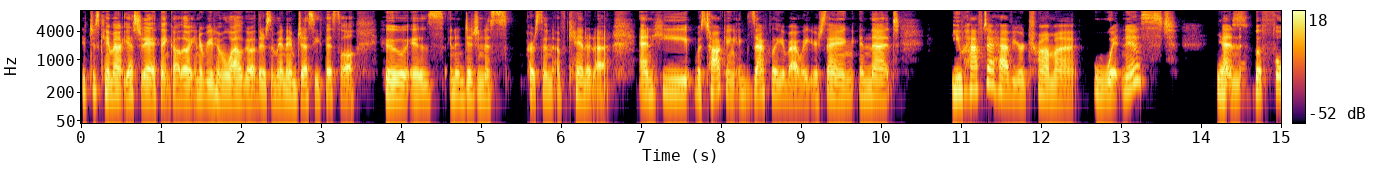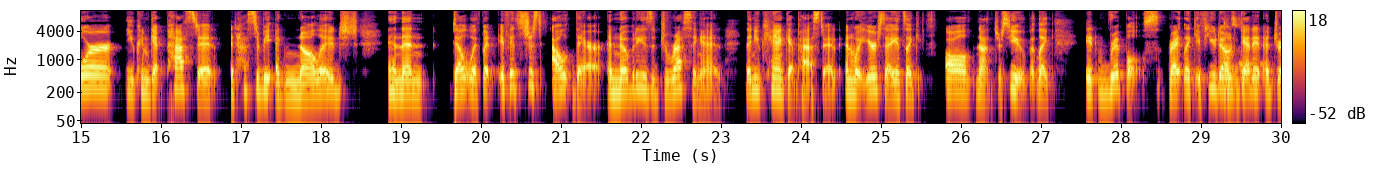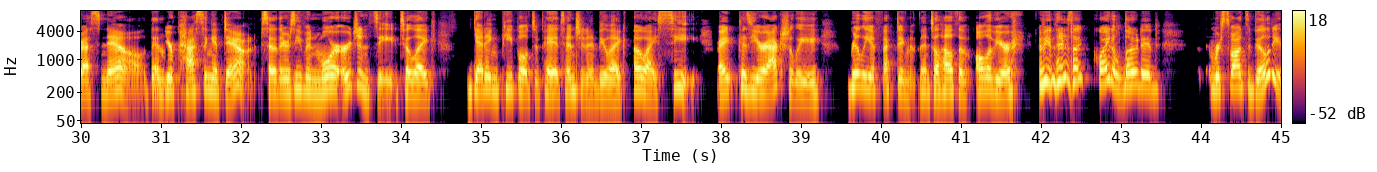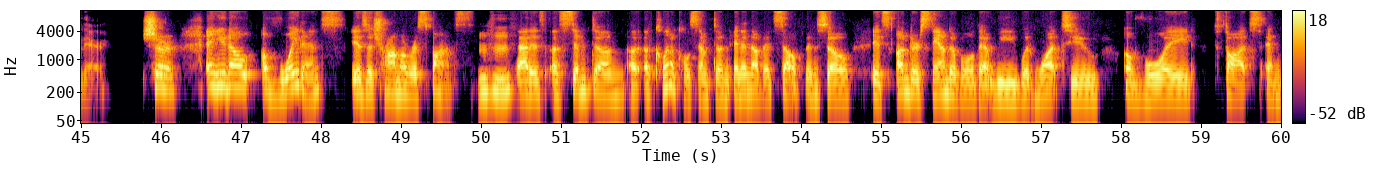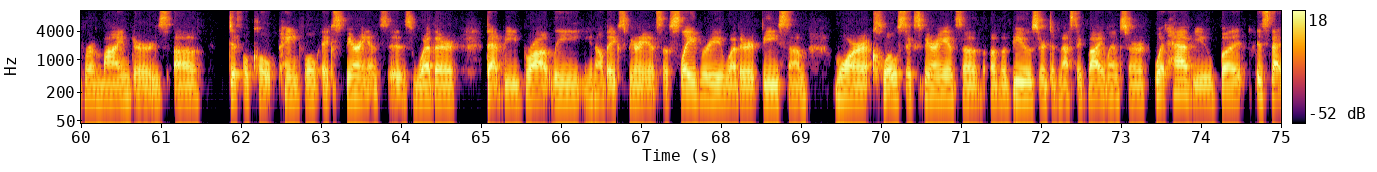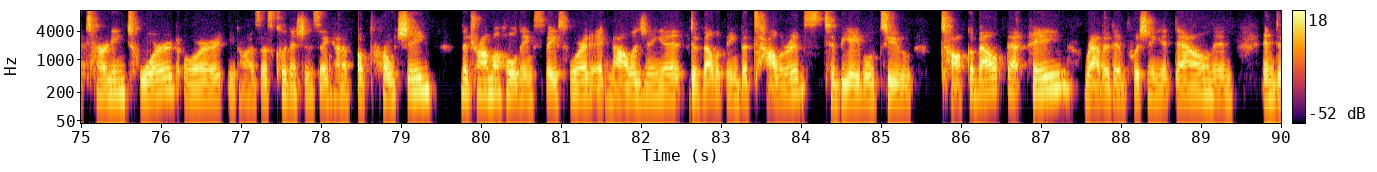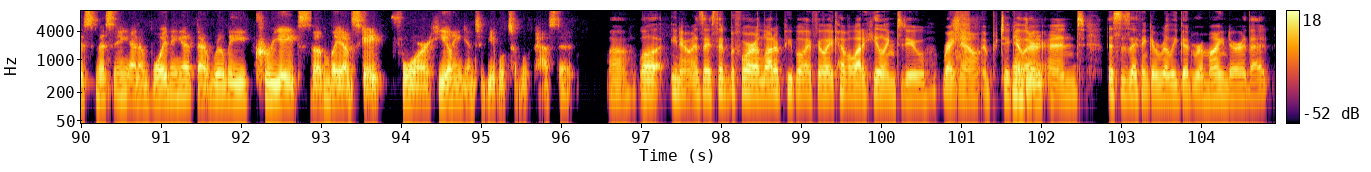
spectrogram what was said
it just came out yesterday, I think, although I interviewed him a while ago. There's a man named Jesse Thistle who is an Indigenous person of Canada. And he was talking exactly about what you're saying, in that you have to have your trauma witnessed. Yes. And before you can get past it, it has to be acknowledged and then dealt with. But if it's just out there and nobody is addressing it, then you can't get past it. And what you're saying, it's like all, not just you, but like it ripples, right? Like if you don't get it addressed now, then you're passing it down. So there's even more urgency to like getting people to pay attention and be like, oh, I see, right? Because you're actually really affecting the mental health of all of your, I mean, there's like quite a loaded responsibility there. Sure. And you know, avoidance is a trauma response. Mm-hmm. That is a symptom, a, a, clinical symptom in and of itself. And so it's understandable that we would want to avoid thoughts and reminders of difficult, painful experiences, whether that be broadly, you know, the experience of slavery, whether it be some more close experience of, of abuse or domestic violence or what have you. But is that turning toward, or, you know, as us clinicians say, kind of approaching the trauma, holding space for it, acknowledging it, developing the tolerance to be able to talk about that pain rather than pushing it down and and dismissing and avoiding it that really creates the landscape for healing and to be able to move past it. Wow. Well, you know, as I said before, a lot of people I feel like have a lot of healing to do right now in particular. Indeed. And this is, I think, a really good reminder that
